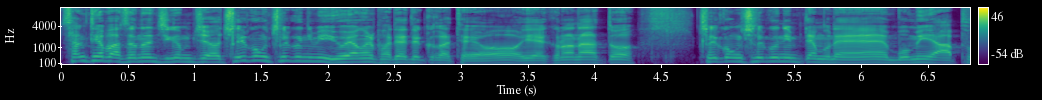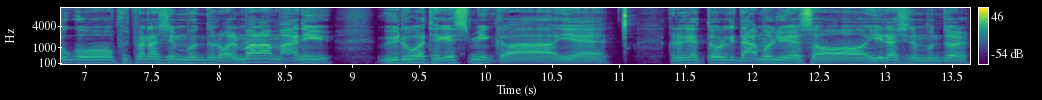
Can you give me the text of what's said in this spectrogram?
상태 봐서는 지금 저 7079님이 요양을 받아야 될 것 같아요. 예, 그러나 또 7079님 때문에 몸이 아프고 불편하신 분들 얼마나 많이 위로가 되겠습니까? 예. 그렇게 또 이렇게 남을 위해서 일하시는 분들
